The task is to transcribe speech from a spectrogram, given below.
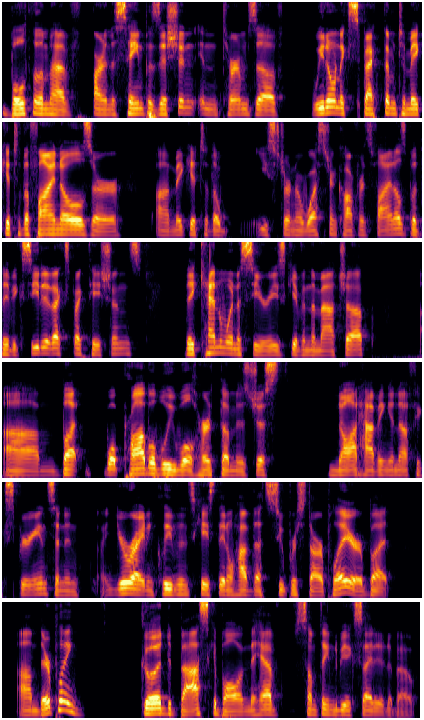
both of them have are in the same position in terms of we don't expect them to make it to the finals or uh, make it to the Eastern or Western Conference Finals, but they've exceeded expectations. They can win a series given the matchup. Um, but what probably will hurt them is just not having enough experience. And in, you're right, in Cleveland's case, they don't have that superstar player, but um, they're playing good basketball and they have something to be excited about.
